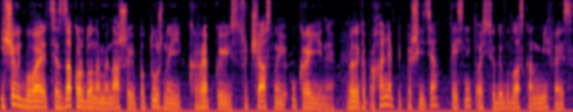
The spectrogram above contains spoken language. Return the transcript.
і що відбувається за кордонами нашої потужної, крепкої, сучасної України. Велике прохання, підпишіться, тисніть ось сюди, будь ласка, на мій фейс.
